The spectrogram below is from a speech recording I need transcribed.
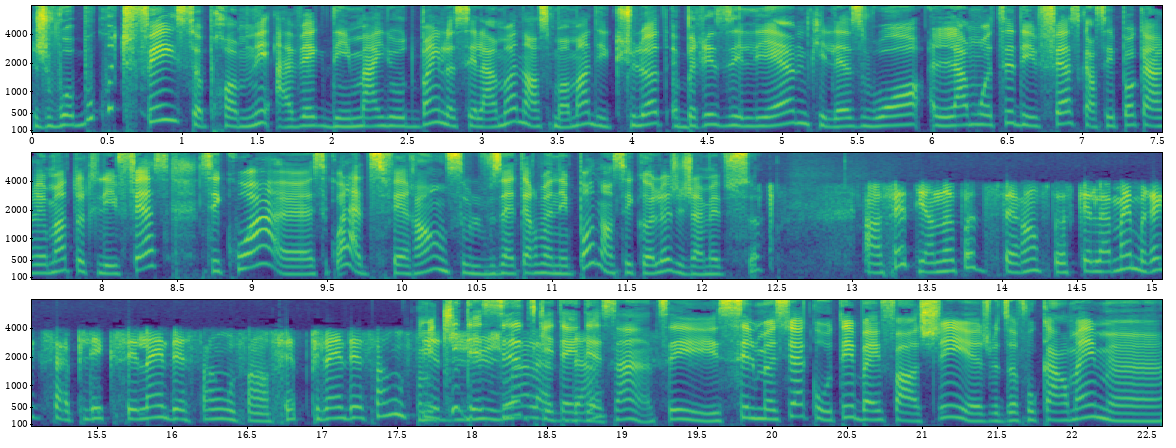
je vois beaucoup de filles se promener avec des maillots de bain. Là, c'est la mode en ce moment des culottes brésiliennes qui laissent voir la moitié des fesses quand c'est pas carrément toutes les fesses. C'est quoi, euh, c'est quoi la différence? Vous intervenez pas dans ces cas-là? J'ai jamais vu ça. En fait, il n'y en a pas de différence parce que la même règle s'applique. C'est l'indécence, en fait. Puis l'indécence, Mais qui décide ce qui est indécent? si le monsieur à côté est bien fâché, je veux dire, il faut quand même. Euh,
